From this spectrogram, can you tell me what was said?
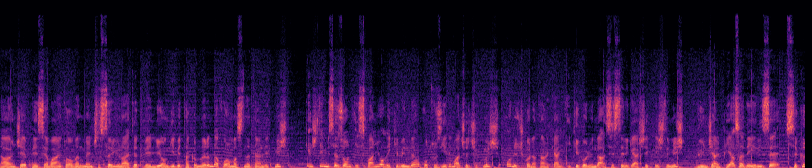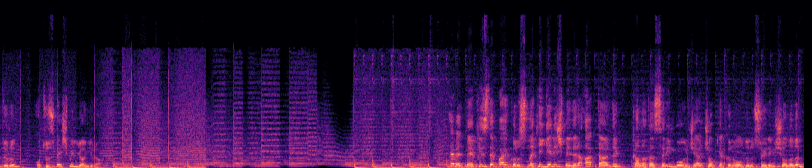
daha önce PSV Eindhoven, Manchester United ve Lyon gibi takımların da formasını terletmiş. Geçtiğimiz sezon İspanyol ekibinde 37 maça çıkmış, 13 gol atarken 2 golünde asistini gerçekleştirmiş. Güncel piyasa değeri ise sıkı durun 35 milyon euro. Evet Memphis Depay konusundaki gelişmeleri aktardık. Galatasaray'ın bu oyuncuya çok yakın olduğunu söylemiş olalım.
